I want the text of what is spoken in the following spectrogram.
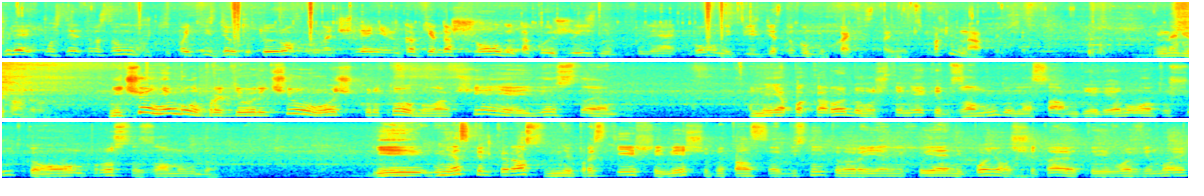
Блядь, после этого самому хочется пойти сделать татуировку на члене. Ну, Как я дошел до такой жизни, блядь, полный пиздец, только бухать остается. Пошли нахуй все. Ненавижу Андрея. Ничего не было противоречивого, очень крутое было общение. Единственное, меня покоробило, что некий зануда на самом деле. Я думал, это шутка, а он просто зануда. И несколько раз он мне простейшие вещи пытался объяснить, которые я нихуя не понял, считаю это его виной.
